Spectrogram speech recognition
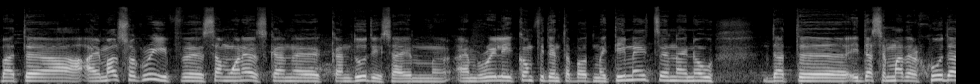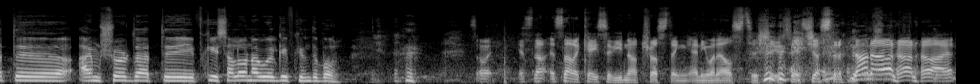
But uh, I'm also agree if uh, someone else can can do this. I'm I'm really confident about my teammates, and I know that it doesn't matter who. That I'm sure that if he's alone, I will give him the ball. So it's not it's not a case of you not trusting anyone else to shoot. It's just that, no, no, no, no. I,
